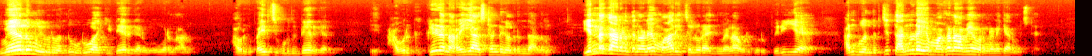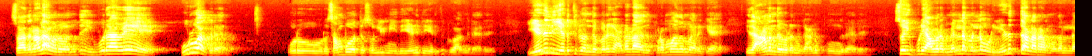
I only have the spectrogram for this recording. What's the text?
மேலும் இவர் வந்து உருவாக்கிட்டே இருக்கார் ஒவ்வொரு நாளும். அவருக்கு பயிற்சி கொடுத்துக்கிட்டே இருக்கார். அவருக்கு கீழே நிறைய அசிஸ்டண்ட்டுகள் இருந்தாலும் என்ன காரணத்தினாலே மாரி செல்வராஜ் மேலே அவருக்கு ஒரு பெரிய அன்பு வந்துருச்சு. தன்னுடைய மகனாகவே அவர் நினைக்க ஆரம்பிச்சிட்டார். ஸோ அதனால் அவர் வந்து இவராகவே உருவாக்குறாரு. ஒரு ஒரு சம்பவத்தை சொல்லி நீ இதை எழுதி எடுத்துகிட்டு வாங்குறாரு. எழுதி எடுத்துகிட்டு வந்த பிறகு அடடா இது பிரமாதமாக இருக்கேன் இது ஆனந்தவிடனுக்கு அனுப்புங்கிறாரு. ஸோ இப்படி அவரை மெல்ல மெல்ல ஒரு எழுத்தாளராக முதல்ல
